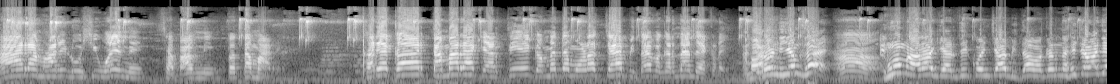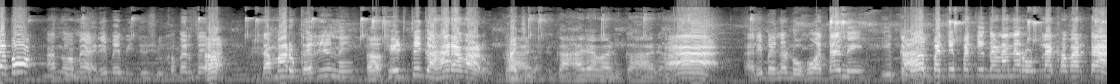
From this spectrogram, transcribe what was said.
હારામ હારી ડોશી હોય ને સ્વભાવની તો તમારે. ખરેખર તમારા ઘેરથી ગમે તે મોણા ચા પીધા વગર ના નીકળે. મારો નિયમ છે? હા. હું મારા ઘેરથી કોઈ ચા પીધા વગર નહીં જવા દેતો. આ નો અમે હરીભાઈ બીજું શું ખબર છે? તમારું ઘર રહ્યું ને. ઠેઠથી ગહારા વાળું. ગહારા વાળું ગહારા. હા. હરીભાઈ નો ડોહો હતા ને પચી પચી દણાના રોટલા ખવારતા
